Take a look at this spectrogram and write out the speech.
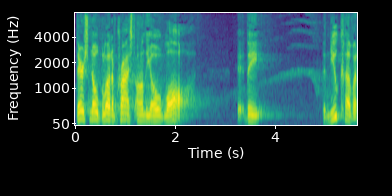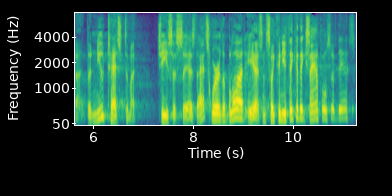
There's no blood of Christ on the old law. The, the new covenant, the New Testament, Jesus says, that's where the blood is. And so, can you think of examples of this?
